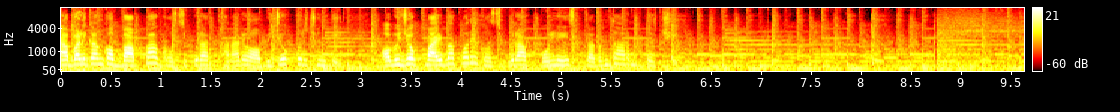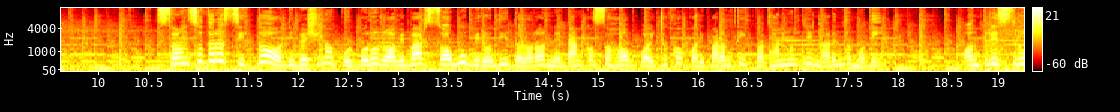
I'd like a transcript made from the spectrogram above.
ନାବାଳିକାଙ୍କ ବାପା ଘସିପୁରା ଥାନାରେ ଅଭିଯୋଗ କରିଛନ୍ତି। ଅଭିଯୋଗ ପାଇବା ପରେ ଘସିପୁରା ପୋଲିସ ତଦନ୍ତ ଆରମ୍ଭ କରିଛି। ସଂସଦର ଶୀତ ଅଧିବେଶନ ପୂର୍ବରୁ ରବିବାର ସବୁ ବିରୋଧୀ ଦଳର ନେତାଙ୍କ ସହ ବୈଠକ କରିପାରନ୍ତି ପ୍ରଧାନମନ୍ତ୍ରୀ ନରେନ୍ଦ୍ର ମୋଦି। ଅଣତିରିଶରୁ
